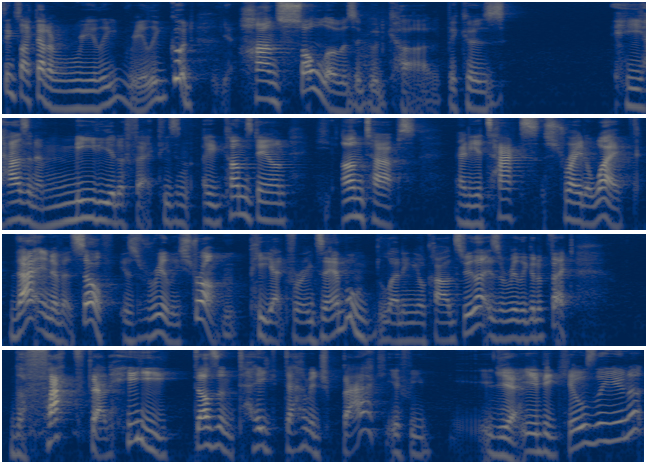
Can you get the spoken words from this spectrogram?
Things like that are really, really good. Yeah. Han Solo is a good card because he has an immediate effect. He's an, he comes down, he untaps, and he attacks straight away. That in of itself is really strong. Piet, for example, letting your cards do that is a really good effect. The fact that he doesn't take damage back if he Yeah. if he kills the unit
